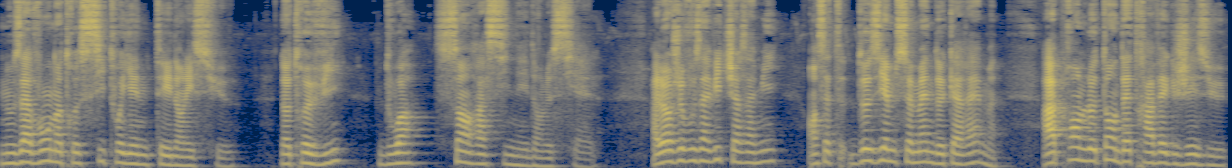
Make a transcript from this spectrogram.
nous avons notre citoyenneté dans les cieux. Notre vie doit s'enraciner dans le ciel. Alors je vous invite, chers amis, en cette deuxième semaine de carême, à le temps d'être avec Jésus,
